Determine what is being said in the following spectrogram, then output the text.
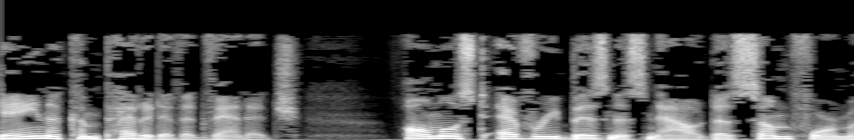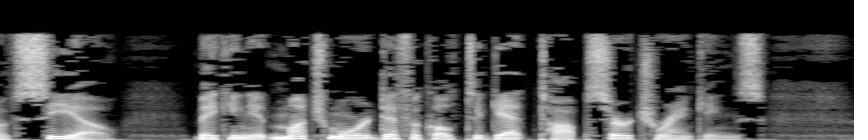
Gain a competitive advantage. Almost every business now does some form of SEO, making it much more difficult to get top search rankings.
